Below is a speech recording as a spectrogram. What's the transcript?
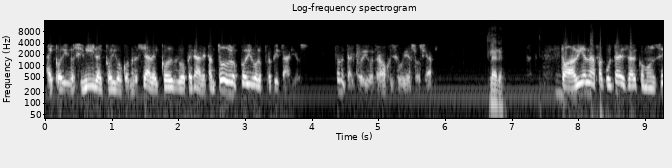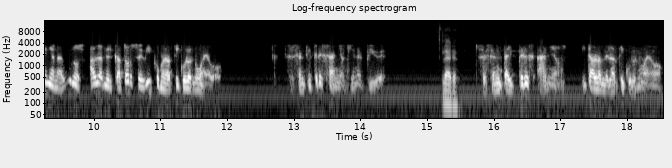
Hay código civil, hay código comercial, hay código penal, están todos los códigos de los propietarios. ¿Dónde está el código de trabajo y seguridad social? Claro. Todavía en la facultad, ¿sabes cómo enseñan algunos? Hablan del 14 bis como el artículo nuevo. 63 años tiene el pibe. Claro. 63 años y te hablan del artículo nuevo.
